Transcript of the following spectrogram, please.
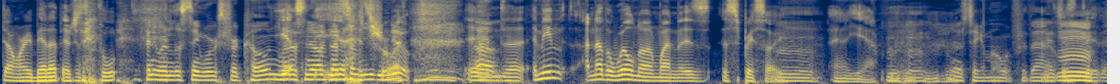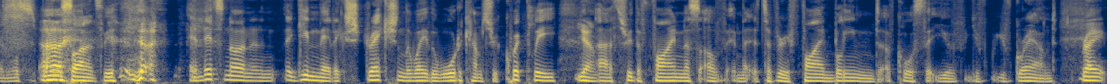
Don't worry about it. They're just a thought. If anyone listening works for Kone, let us know if that's yeah, something you that's can right. do. And Um, uh, and then another well-known one is espresso. Mm. Uh, yeah, Mhm. Let's take a moment for that. Just Mm. and we'll spin the silence there. And that's known, and again, that extraction, the way the water comes through quickly, Yeah. uh, through the fineness of, and it's a very fine blend, of course, that you've you've you've ground, right.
